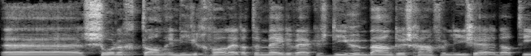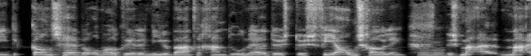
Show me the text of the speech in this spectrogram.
Uh, zorg dan in ieder geval hè, dat de medewerkers die hun baan dus gaan verliezen, hè, dat die de kans hebben om ook weer een nieuwe baan te gaan doen. Hè. Dus, dus via omscholing. Mm -hmm. Dus maar, maar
